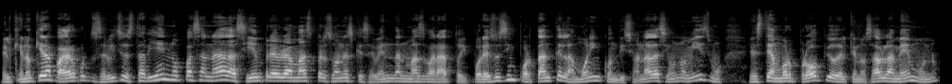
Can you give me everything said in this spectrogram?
el que no quiera pagar por tus servicios está bien, no pasa nada, siempre habrá más personas que se vendan más barato y por eso es importante el amor incondicional hacia uno mismo, este amor propio del que nos habla Memo, ¿no?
